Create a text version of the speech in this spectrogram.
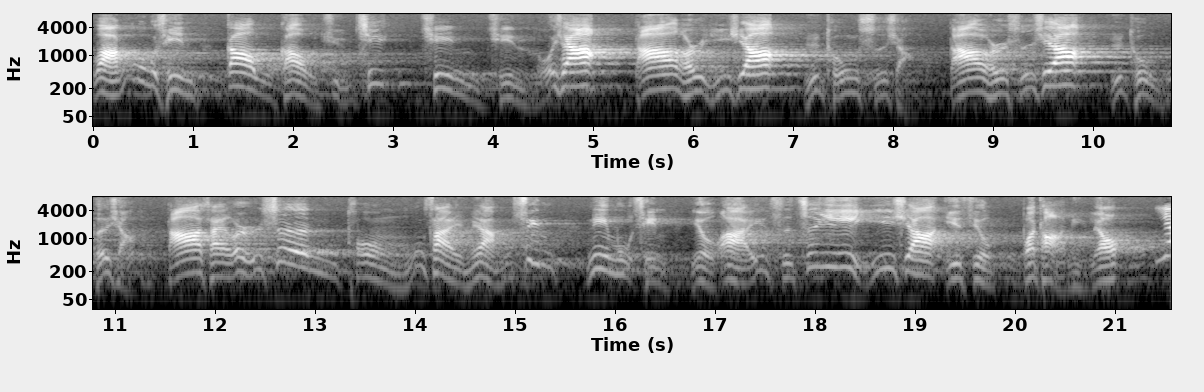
望母亲高高举起，轻轻落下。大儿一下，如同四下；大儿四下，如同八下。大在儿身，痛在娘心。你母亲。”有爱此之意，一下也就不打你了。哟，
